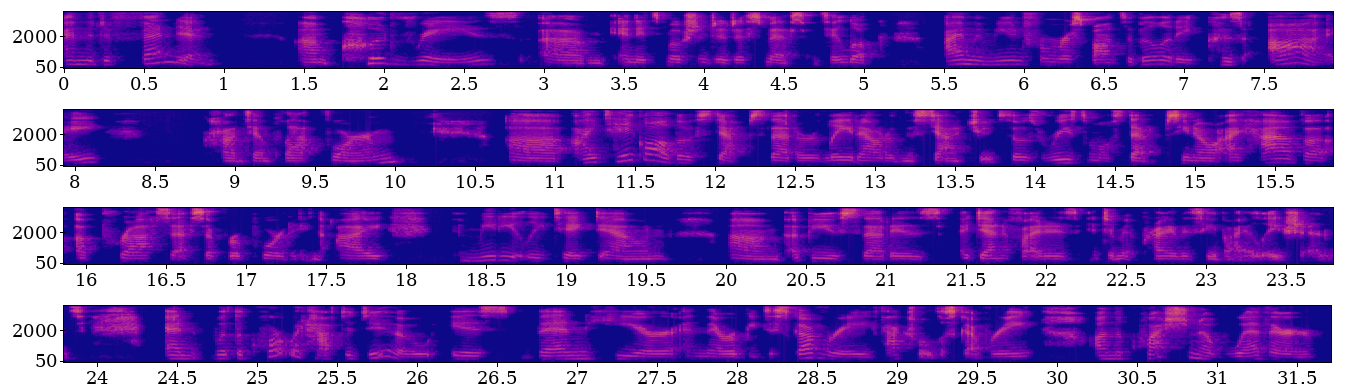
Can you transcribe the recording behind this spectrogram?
And the defendant um, could raise um, in its motion to dismiss and say, look, I'm immune from responsibility because I, content platform, uh, I take all those steps that are laid out in the statutes, those reasonable steps. You know, I have a, a process of reporting. I immediately take down um, abuse that is identified as intimate privacy violations. And what the court would have to do is then hear, and there would be discovery, factual discovery, on the question of whether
